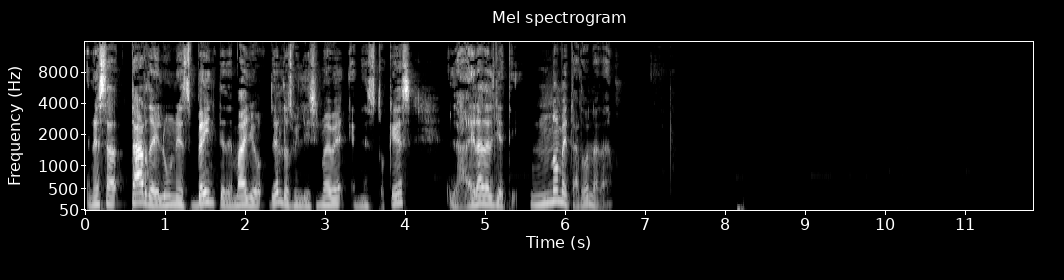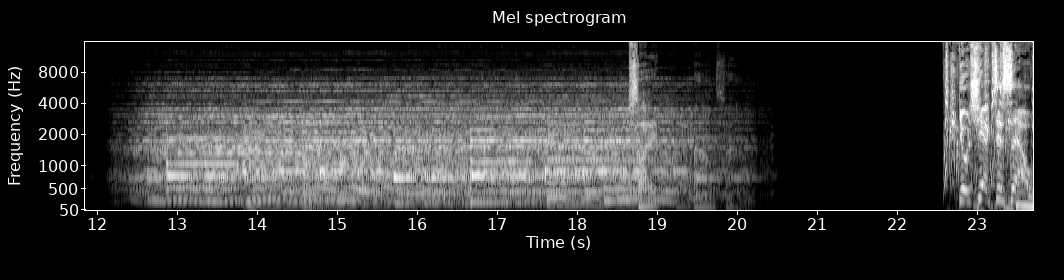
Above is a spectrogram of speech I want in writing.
en esta tarde del lunes 20 de mayo del 2019 en esto que es la era del Yeti. No me tardo nada. Yo, check this out.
